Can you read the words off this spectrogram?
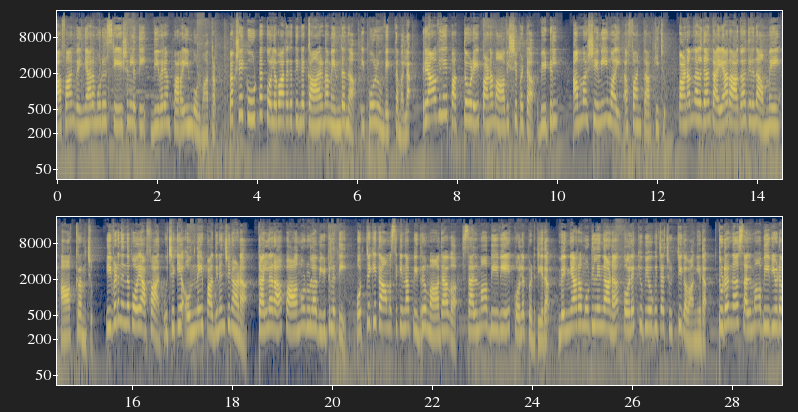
അഫാൻ വെഞ്ഞാറമൂട് സ്റ്റേഷനിലെത്തി വിവരം പറയുമ്പോൾ മാത്രം. പക്ഷേ കൂട്ടക്കൊലപാതകത്തിന്റെ കാരണം എന്തെന്ന് ഇപ്പോഴും വ്യക്തമല്ല. രാവിലെ പത്തോടെ പണം ആവശ്യപ്പെട്ട് വീട്ടിൽ അമ്മ ഷെമിയുമായി അഫാൻ തർക്കിച്ചു. പണം നൽകാൻ തയ്യാറാകാതിരുന്ന അമ്മയെ ആക്രമിച്ചു. ഇവിടെ നിന്ന് പോയ അഫാൻ ഉച്ചയ്ക്ക് ഒന്നേ പതിനഞ്ചിനാണ് കല്ലറ പാങ്ങോടുള്ള വീട്ടിലെത്തി ഒറ്റയ്ക്ക് താമസിക്കുന്ന പിതൃമാതാവ് സൽമ ബീവിയെ കൊലപ്പെടുത്തിയത്. വെഞ്ഞാറമൂട്ടിൽ നിന്നാണ് കൊലയ്ക്കുപയോഗിച്ച ചുറ്റിക വാങ്ങിയത്. തുടർന്ന് സൽമ ബീവിയുടെ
